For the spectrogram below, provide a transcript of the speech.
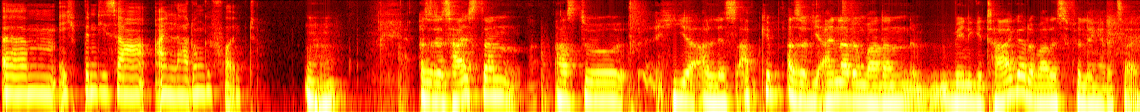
ähm, ich bin dieser Einladung gefolgt. Also das heißt dann, hast du hier alles abge... Also die Einladung war dann wenige Tage oder war das für längere Zeit?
